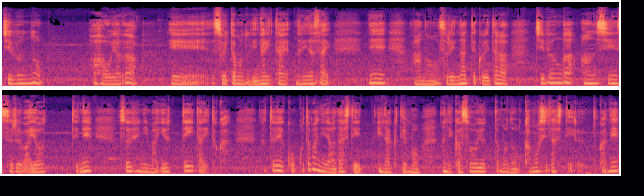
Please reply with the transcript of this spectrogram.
自分の母親が、えー、そういったものになりたいなりなさい。ねあのそれになってくれたら自分が安心するわよってねそういうふうにま言っていたりとかたとえこう言葉には出していなくても何かそういったものを醸し出しているとかね、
